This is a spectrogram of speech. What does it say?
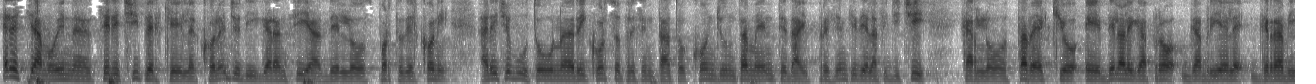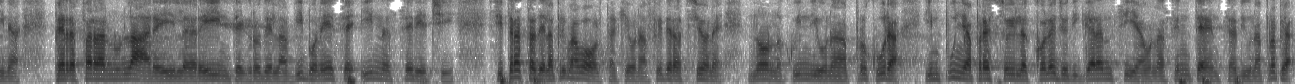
E restiamo in Serie C perché il collegio di garanzia dello sport del CONI ha ricevuto un ricorso presentato congiuntamente dai presidenti della FIGC Carlo Tavecchio e della Lega Pro Gabriele Gravina per far annullare il reintegro della Vibonese in Serie C. Si tratta della prima volta che una federazione, non quindi una procura, impugna presso il collegio di garanzia una sentenza di una propria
